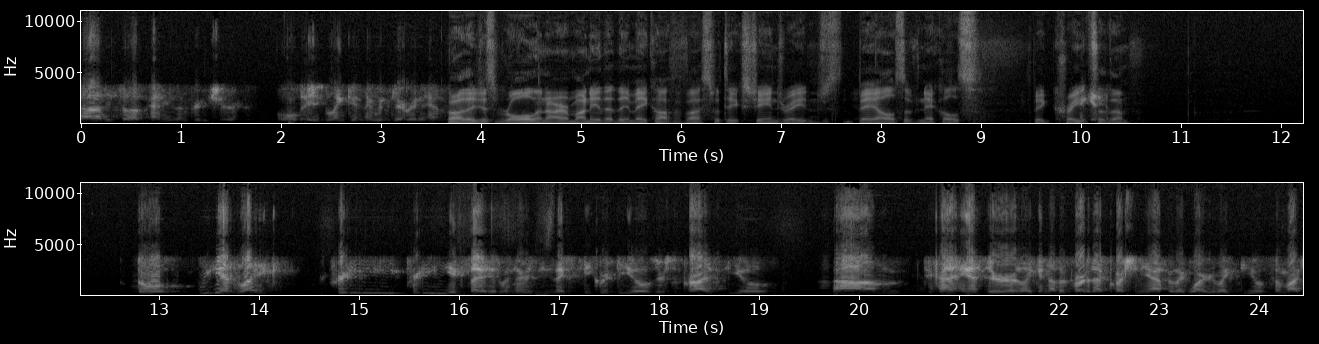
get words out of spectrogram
Uh, they still have pennies, I'm pretty sure. Old Abe Lincoln, they wouldn't get rid of him. Oh, they just roll in our money that they make off of us with the exchange rate. Just bales of nickels, big crates of them. So we get like pretty pretty excited when there's these like secret deals or surprise deals. Um, to kind of answer like another part of that question you asked, or like why you like deals so much,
